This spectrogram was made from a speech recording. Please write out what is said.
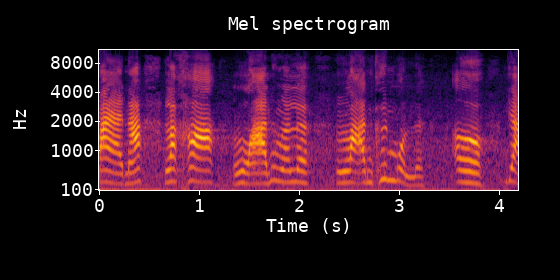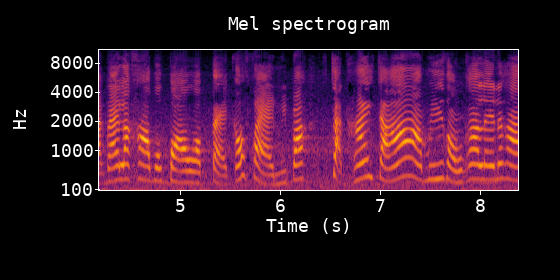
18 นะ ราคาล้านทั้งนั้นเลย ล้านขึ้นหมดเลย เออ อยากได้ราคาเบาๆอะแต่ก็แสนมีปะ จัดให้จ้า มี 2 คันเลยนะคะ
